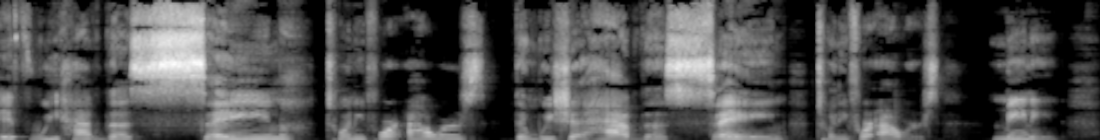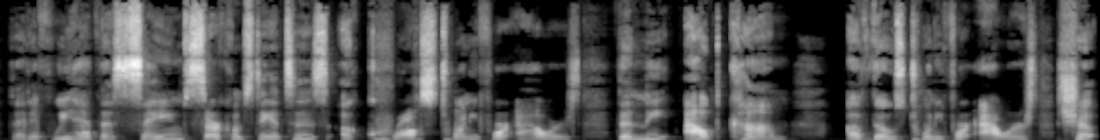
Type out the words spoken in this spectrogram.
If we have the same 24 hours, then we should have the same 24 hours. Meaning that if we had the same circumstances across 24 hours, then the outcome of those 24 hours should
